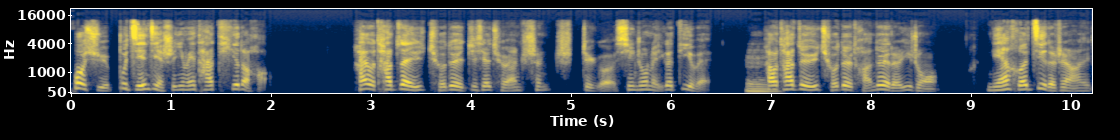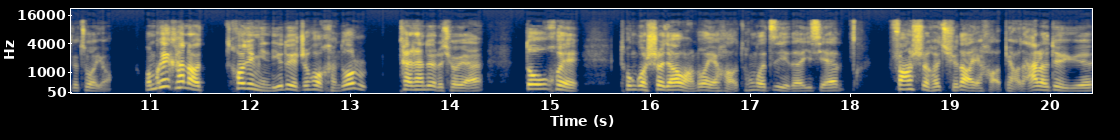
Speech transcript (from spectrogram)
或许不仅仅是因为他踢得好，还有他在于球队这些球员身这个心中的一个地位，嗯，还有他对于球队团队的一种粘合剂的这样一个作用。我们可以看到，蒿俊闵离队之后，很多泰山队的球员都会通过社交网络也好，通过自己的一些方式和渠道也好，表达了对于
